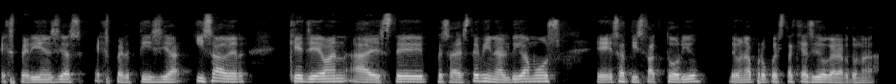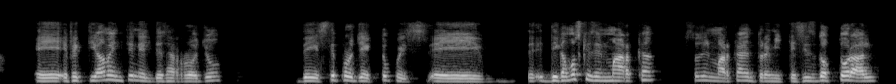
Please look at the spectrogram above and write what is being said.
experiencias, experticia y saber que llevan a este, pues a este final, digamos, eh, satisfactorio de una propuesta que ha sido galardonada. Eh, efectivamente, en el desarrollo de este proyecto, pues digamos que se enmarca, esto se enmarca dentro de mi tesis doctoral,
